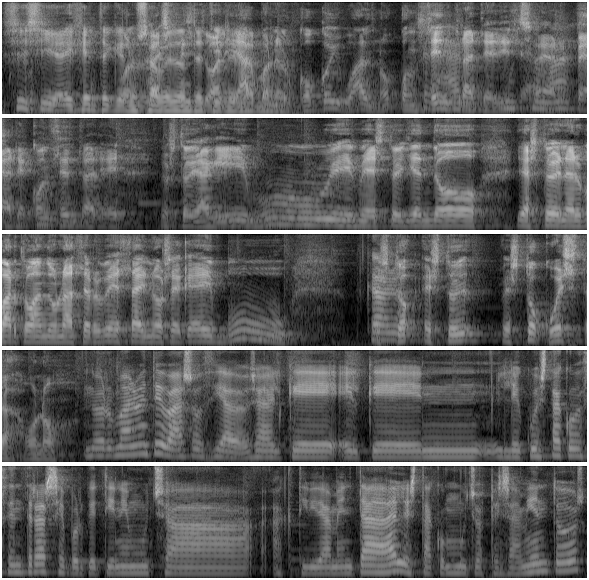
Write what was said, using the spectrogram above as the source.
Sí, sí, hay gente que con no sabe dónde tiene la Con mano. el coco igual, ¿no? Concéntrate, Claro, dice. A ver, espérate, concéntrate. Yo estoy aquí, uy, me estoy yendo, ya estoy en el bar tomando una cerveza y no sé qué, y, buh. Claro. Esto, esto, esto cuesta, ¿o no? Normalmente va asociado, o sea, el que, el que le cuesta concentrarse porque tiene mucha actividad mental, está con muchos pensamientos,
